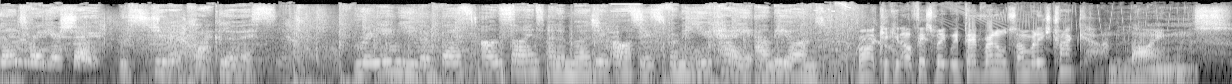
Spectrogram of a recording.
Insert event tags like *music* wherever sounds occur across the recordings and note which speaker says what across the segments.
Speaker 1: Blend Radio Show with Stuart Clack Lewis. Bringing you the best unsigned and emerging artists from the UK and beyond.
Speaker 2: Right, kicking off this week with Dead Reynolds' unreleased track and Lines.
